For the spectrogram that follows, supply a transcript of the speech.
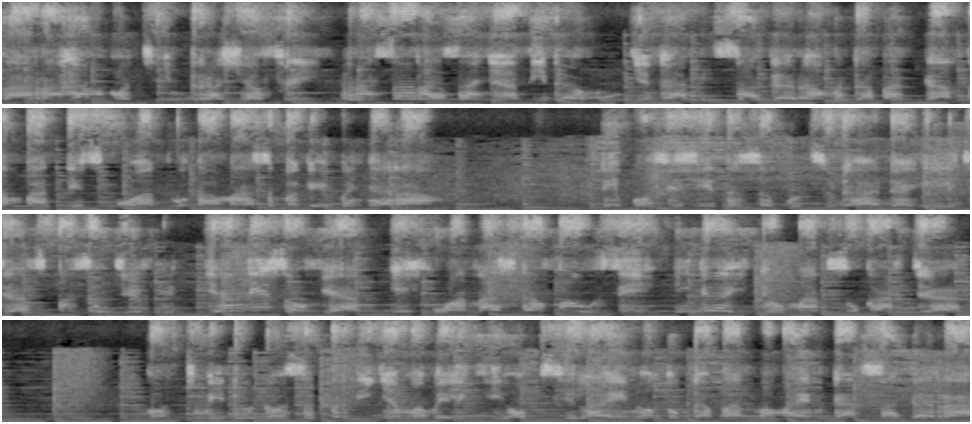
arahan Coach Indra Syafri, rasa-rasanya tidak mungkin Hanis Sagara mendapatkan tempat di skuad utama sebagai penyerang. Di posisi tersebut sudah ada Iljaz Pasojevic, Yandi Sofyan, Ikhwan Astafauzi, Indoman Sukarja. Coach Widodo sepertinya memiliki opsi lain untuk dapat memainkan Sagara.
